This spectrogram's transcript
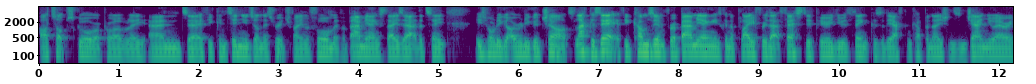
our top scorer probably. And uh, if he continues on this rich vein of form, if Aubameyang stays out of the team, he's probably got a really good chance. Lacazette, if he comes in for Aubameyang, he's going to play through that festive period. You would think because of the African Cup of Nations in January,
